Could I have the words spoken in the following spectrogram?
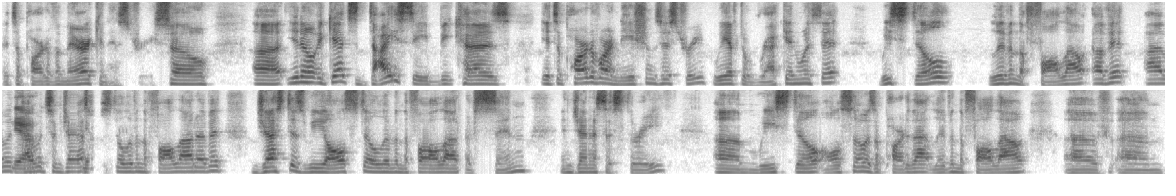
it's a part of American history. So, uh, you know, it gets dicey because it's a part of our nation's history. We have to reckon with it. We still live in the fallout of it. I would Yeah. I would suggest we still live in the fallout of it, just as we all still live in the fallout of sin in Genesis 3. Um, we still also, as a part of that, live in the fallout of um,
